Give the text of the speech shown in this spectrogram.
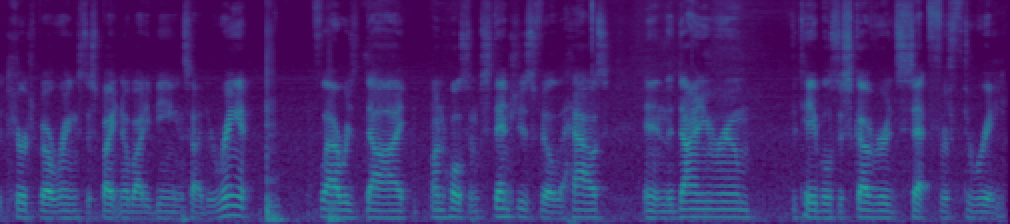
The church bell rings despite nobody being inside to ring it. Flowers die, unwholesome stenches fill the house, and in the dining room, the table is discovered set for three.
